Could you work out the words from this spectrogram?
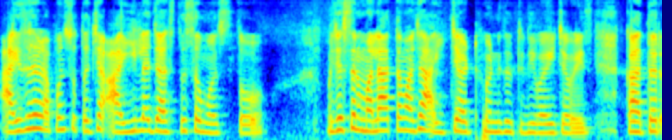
आई झाल्यावर आपण स्वतःच्या आईला जास्त समजतो म्हणजे सर मला आता माझ्या आईची आठवण येत होती दिवाळीच्या वेळेस. का तर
